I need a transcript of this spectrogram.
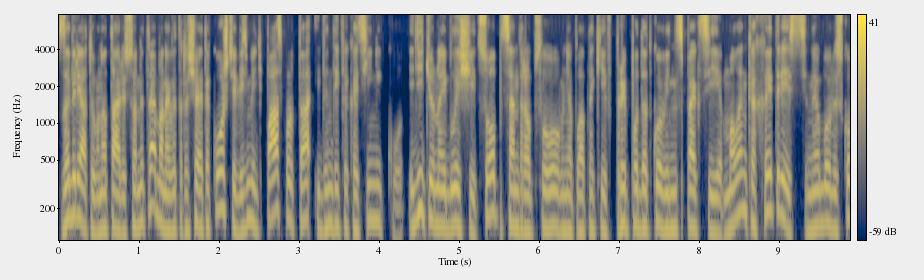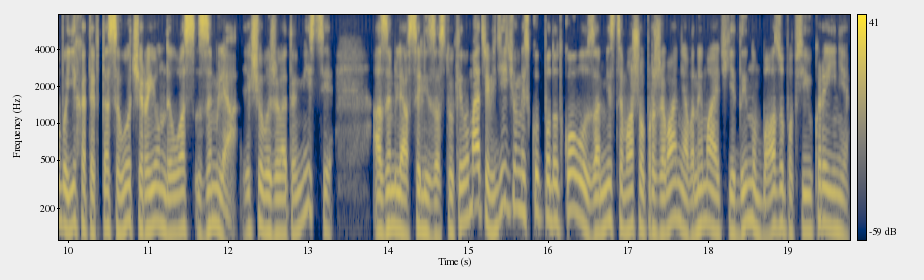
Завіряти у нотаріуса не треба, не витрачайте коштів. Візьміть паспорт та ідентифікаційний код. Ідіть у найближчий ЦОП, центр обслуговування платників при податковій інспекції. Маленька хитрість, не обов'язково їхати в те село чи район, де у вас земля. Якщо ви живете в місті, земля в селі за 100 кілометрів, йдіть у міську податкову за місцем вашого проживання. Вони мають єдину базу по всій Україні.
